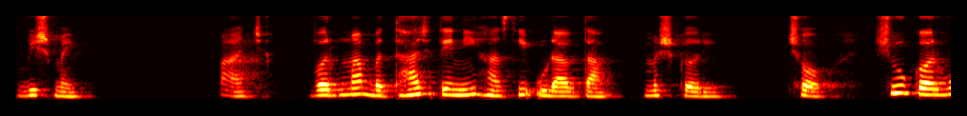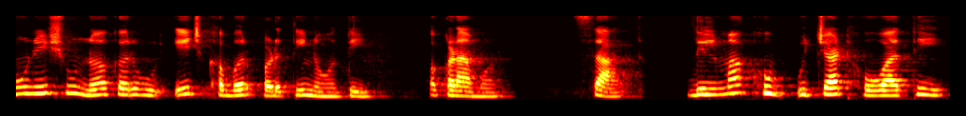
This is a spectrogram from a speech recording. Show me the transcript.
વિસ્મય. પાંચ, વર્ગમાં બધા જ તેની હાંસી ઉડાવતા, મશ્કરી. છ, શું કરવું ને શું ન કરવું એ જ ખબર પડતી નહોતી. અકળામણ. સાત. દિલમાં ખૂબ ઉચાટ હોવાથી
